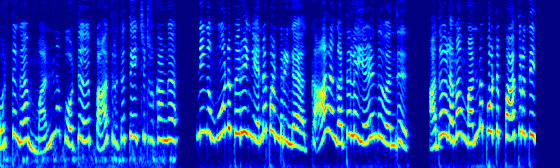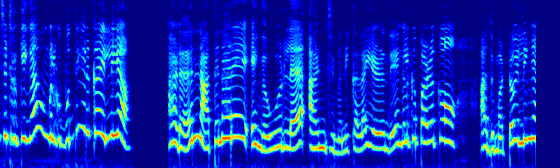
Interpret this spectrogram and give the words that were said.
ஒருத்தங்க மண்ணை போட்டு பாத்திரத்தை தேய்ச்சிட்டு இருக்காங்க நீங்க மூணு பேரும் இங்க என்ன பண்றீங்க? காலங்கத்தல எழுந்து வந்து அதுவும் இல்லாம மண்ணை போட்டு பாத்திரம் தேய்ச்சிட்டு இருக்கீங்க உங்களுக்கு புத்தி இருக்கா இல்லையா? அட நாத்தனாரே எங்க ஊர்ல அஞ்சு மணிக்கெல்லாம் எழுந்து எங்களுக்கு பழக்கம். அது மட்டும் இல்லைங்க.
